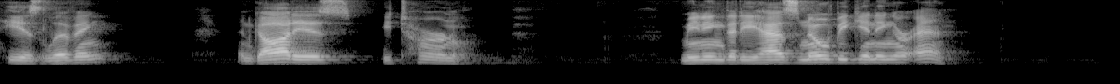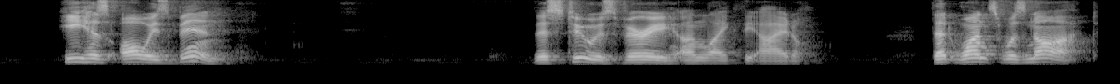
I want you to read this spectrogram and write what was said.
He is living, and God is eternal, meaning that He has no beginning or end. He has always been. This too is very unlike the idol that once was not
